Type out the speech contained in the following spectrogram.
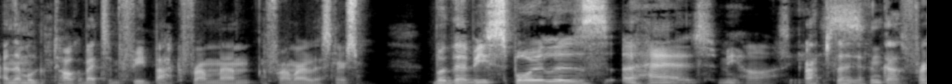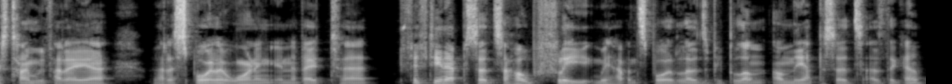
And then we'll talk about some feedback from, um, from our listeners. But there be spoilers ahead, me hearty. Absolutely. I think that's the first time we've had a, uh, we've had a spoiler warning in about, uh, 15 episodes. So hopefully we haven't spoiled loads of people on, on the episodes as they go.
